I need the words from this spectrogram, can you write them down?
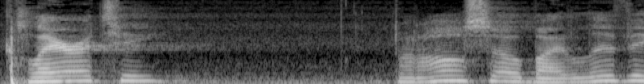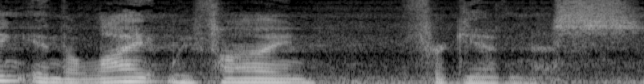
clarity. But also by living in the light, we find forgiveness.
